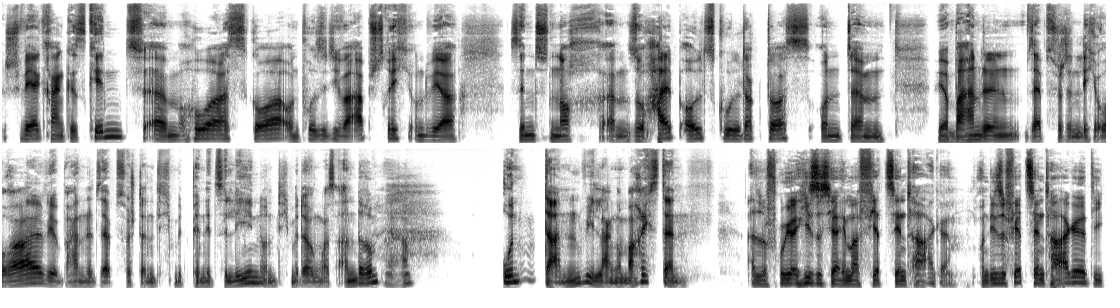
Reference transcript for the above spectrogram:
schwerkrankes Kind, ähm, hoher Score und positiver Abstrich und wir sind noch ähm, so halb Oldschool-Doktors und ähm, wir behandeln selbstverständlich oral, wir behandeln selbstverständlich mit Penicillin und nicht mit irgendwas anderem. Ja. Und dann, wie lange mache ich es denn? Also früher hieß es ja immer 14 Tage. Und diese 14 Tage, die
